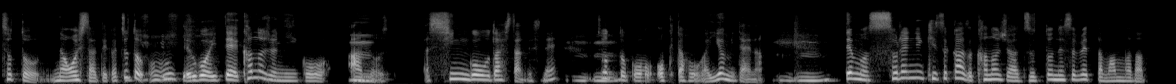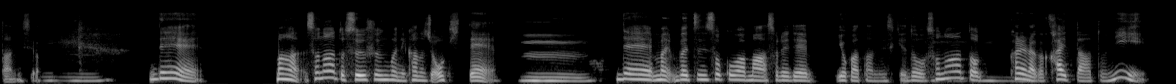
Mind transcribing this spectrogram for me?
ちょっと直したっていうかちょっとうんって動いて彼女にこうあの、うん信号を出したんですね。うんちょっとこう起きた方がいいよみたいな。うんうん。でもそれに気づかず彼女はずっと寝そべったまんまだったんですよ。う。んでまあその後数分後に彼女起きてうん。で、まあ、別にそこはまあそれでよかったんですけどその後うん。彼らが帰った後に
